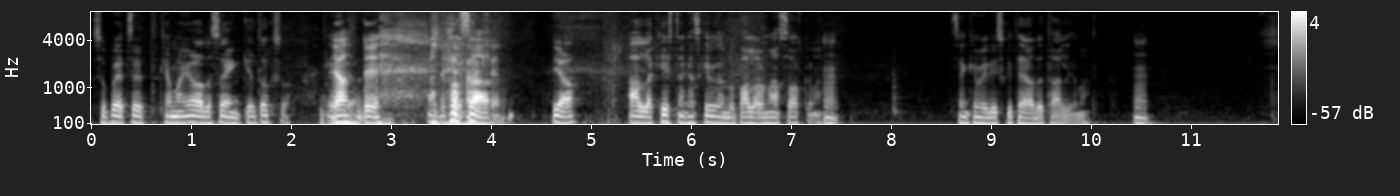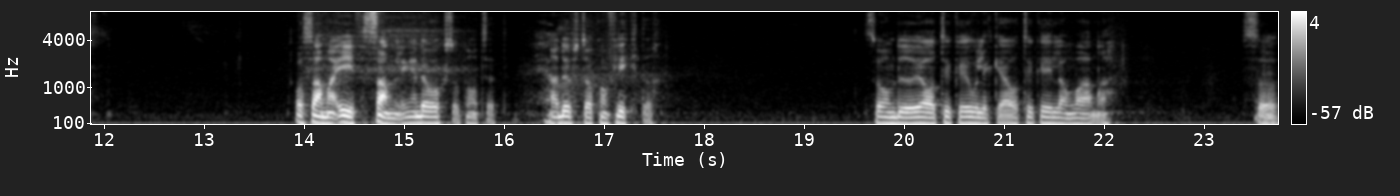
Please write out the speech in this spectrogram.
Så på ett sätt kan man göra det så enkelt också. Ja, det, det är verkligen. Ja, alla kristna kan skriva under på alla de här sakerna. Mm. Sen kan vi diskutera detaljerna. Mm. Och samma i församlingen då också på något sätt. När det uppstår konflikter. Så om du och jag tycker olika och tycker illa om varandra. Så Mm.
